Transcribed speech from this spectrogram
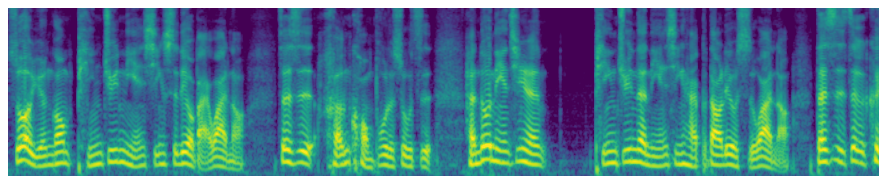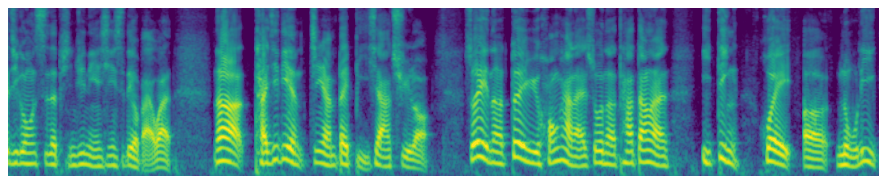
所有员工平均年薪是六百万哦，这是很恐怖的数字。很多年轻人平均的年薪还不到六十万哦，但是这个科技公司的平均年薪是六百万，那台积电竟然被比下去了。所以呢，对于红海来说呢，他当然一定会呃努力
